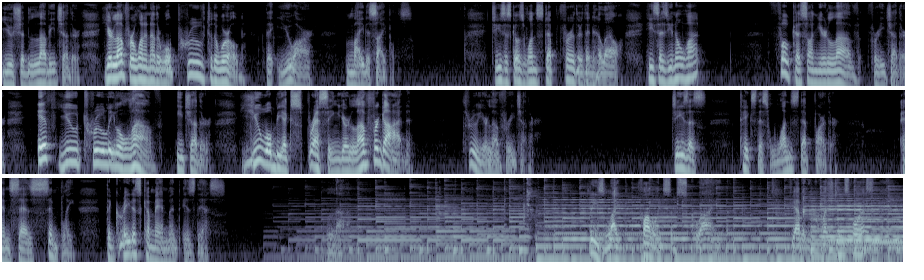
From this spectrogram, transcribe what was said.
You should love each other. Your love for one another will prove to the world that you are my disciples. Jesus goes one step further than Hillel. He says, You know what? Focus on your love for each other. If you truly love each other, you will be expressing your love for God through your love for each other. Jesus takes this one step farther and says simply, the greatest commandment is this love. Please like, follow, and subscribe. If you have any questions for us,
